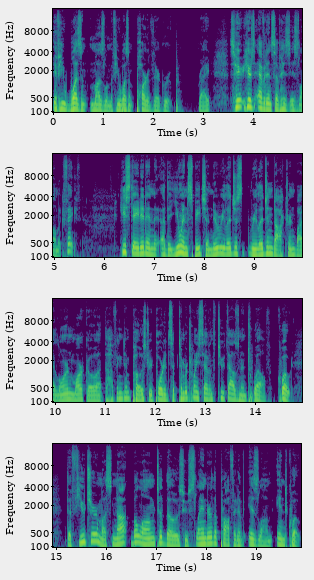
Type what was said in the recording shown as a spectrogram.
if he wasn't Muslim, if he wasn't part of their group, right? So here, here's evidence of his Islamic faith. He stated in uh, the UN speech, A New Religious Religion Doctrine by Lauren Markoe at the Huffington Post, reported September 27, 2012, quote, the future must not belong to those who slander the Prophet of Islam. End quote.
